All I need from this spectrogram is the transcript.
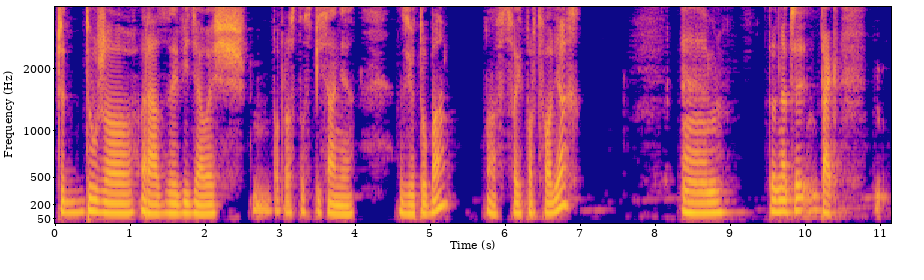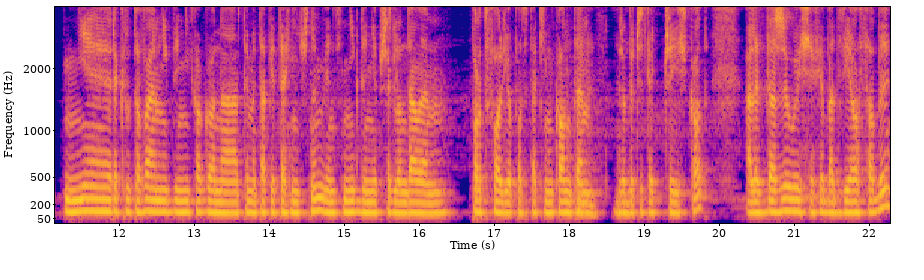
czy dużo razy widziałeś po prostu spisanie z YouTube'a w swoich portfoliach? Um, to znaczy, tak. Nie rekrutowałem nigdy nikogo na tym etapie technicznym, więc nigdy nie przeglądałem portfolio pod takim kątem, mm. żeby czytać czyjś kod, ale zdarzyły się chyba dwie osoby,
